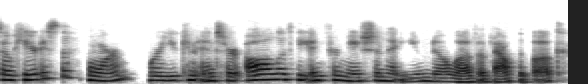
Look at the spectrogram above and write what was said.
So here is the form where you can enter all of the information that you know of about the book.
